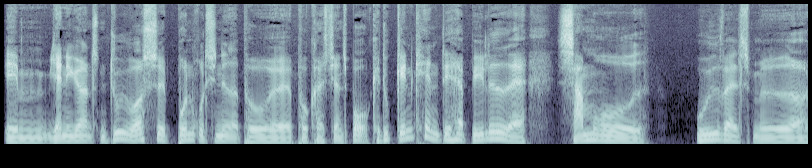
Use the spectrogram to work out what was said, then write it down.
Øhm, Janne Jørgensen, du er jo også øh, bundrutineret på, øh, på Christiansborg. Kan du genkende det her billede af samråd, udvalgsmøder,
